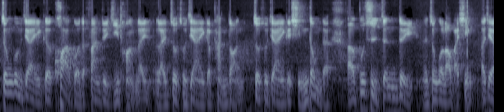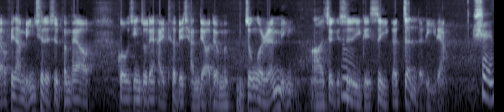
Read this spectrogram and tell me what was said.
中共这样一个跨国的犯罪集团来来做出这样一个判断，做出这样一个行动的，而不是针对中国老百姓。而且非常明确的是，蓬佩奥国务卿昨天还特别强调，对我们中国人民啊，这个是一个是一个正的力量。是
